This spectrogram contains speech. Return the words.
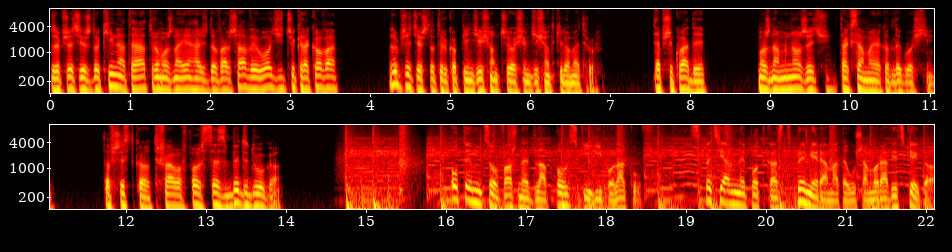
że przecież do kina, teatru można jechać do Warszawy, Łodzi czy Krakowa, że przecież to tylko 50 czy 80 kilometrów. Te przykłady można mnożyć tak samo jak odległości. To wszystko trwało w Polsce zbyt długo. O tym, co ważne dla Polski i Polaków. Specjalny podcast premiera Mateusza Morawieckiego.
